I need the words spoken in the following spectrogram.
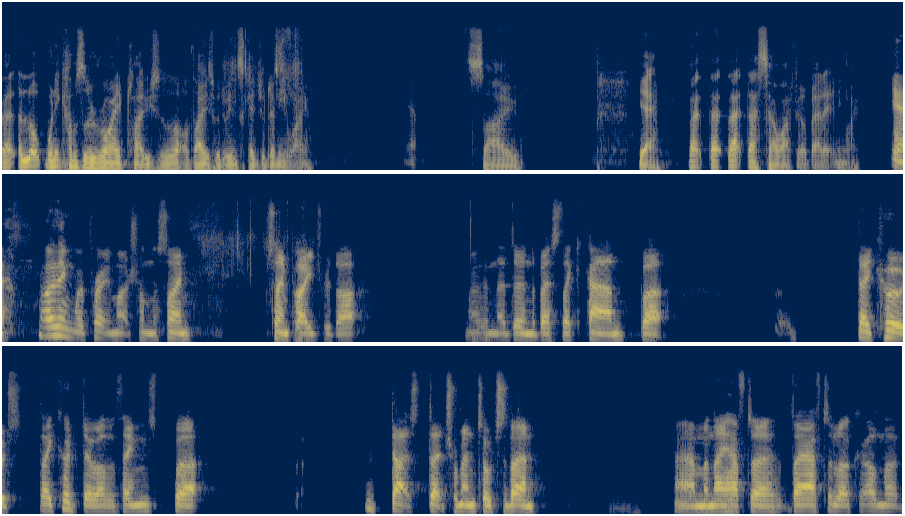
a lot when it comes to the ride closures, a lot of those would have been scheduled anyway. Yeah. So, yeah, that, that, that that's how I feel about it anyway. Yeah, I think we're pretty much on the same same page with that. I think they're doing the best they can, but they could they could do other things, but that's detrimental to them. Um, and they have to they have to look on the,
